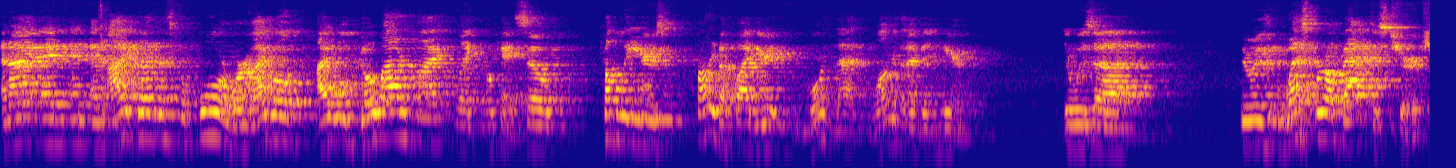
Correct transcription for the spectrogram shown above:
And I and, and, and I've done this before where I will I will go out of my like okay, so a couple of years, probably about five years, more than that, longer than I've been here. There was a there was Westboro Baptist Church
